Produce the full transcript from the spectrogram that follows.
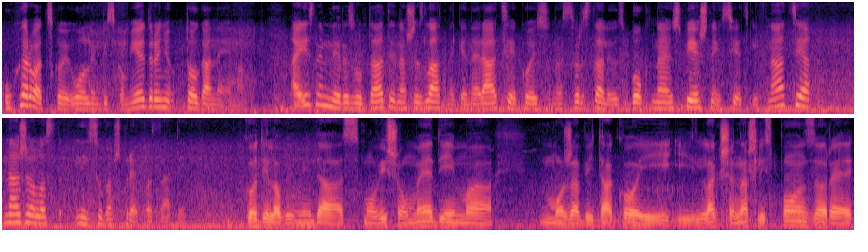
U Hrvatskoj u olimpijskom jedrenju toga nema. A iznimni rezultati naše zlatne generacije koje su nas svrstali uz bok najuspješnijih svjetskih nacija, nažalost, nisu baš prepoznati. Godilo bi mi da smo više u medijima, možda bi tako i, i lakše našli sponzore,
